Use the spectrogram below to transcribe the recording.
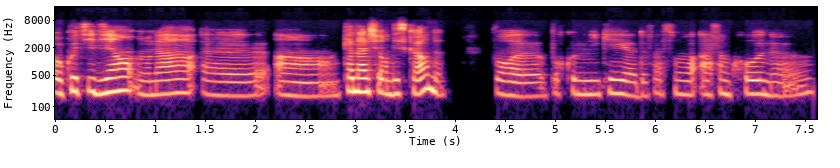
au quotidien, on a euh, un canal sur Discord pour, euh, pour communiquer euh, de façon asynchrone, euh,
